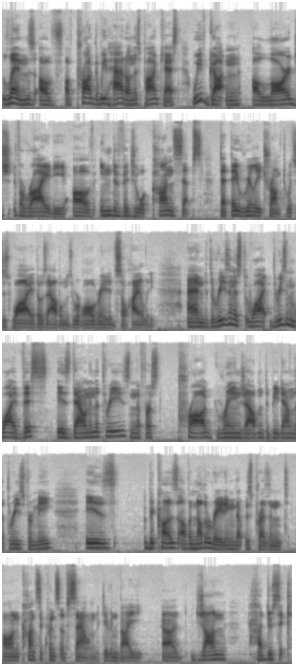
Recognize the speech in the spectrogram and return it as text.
lens of, of prog that we've had on this podcast, we've gotten a large variety of individual concepts that they really trumped, which is why those albums were all rated so highly. And the reason is why the reason why this is down in the threes and the first prog range album to be down the threes for me is because of another rating that was present on Consequence of Sound, given by uh, John Hadusik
